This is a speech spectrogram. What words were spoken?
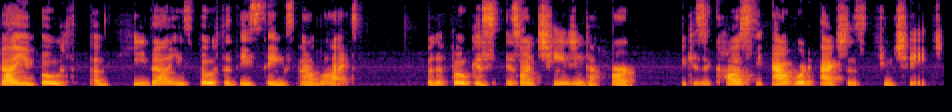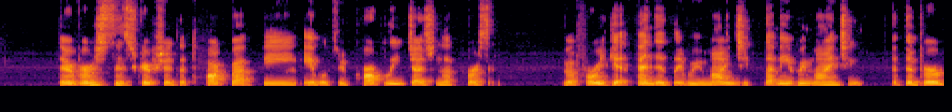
value both of he values both of these things in our lives. But the focus is on changing the heart because it causes the outward actions to change. There are verses in scripture that talk about being able to properly judge another person. Before you get offended, let remind you, let me remind you that the verb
